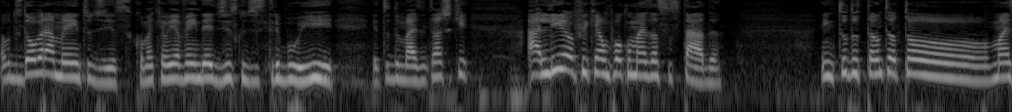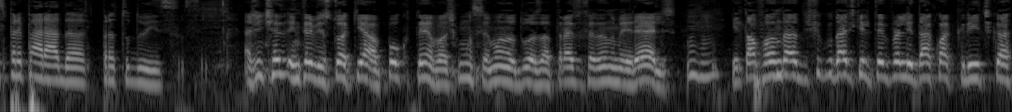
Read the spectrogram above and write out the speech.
a- o desdobramento disso, como é que eu ia vender disco, distribuir e tudo mais. Então acho que ali eu fiquei um pouco mais assustada. Em tudo tanto eu tô mais preparada para tudo isso. assim. A gente entrevistou aqui há pouco tempo, acho que uma semana ou duas atrás, o Fernando Meirelles. Ele estava falando da dificuldade que ele teve para lidar com a crítica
